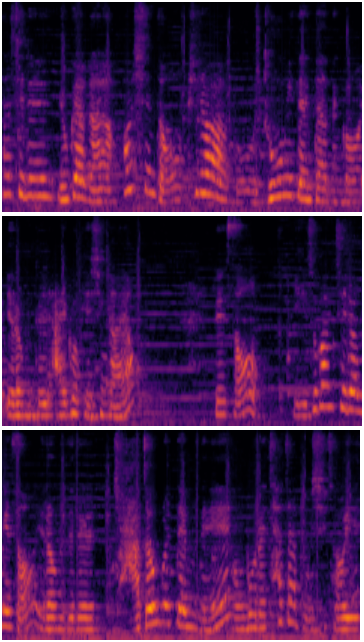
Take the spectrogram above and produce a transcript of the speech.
사실은 육아가 훨씬 더 필요하고 도움이 된다는 거 여러분들 알고 계신가요? 그래서 이 소방체력에서 여러분들을 좌정골 때문에 정보를 찾아보시고 저희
